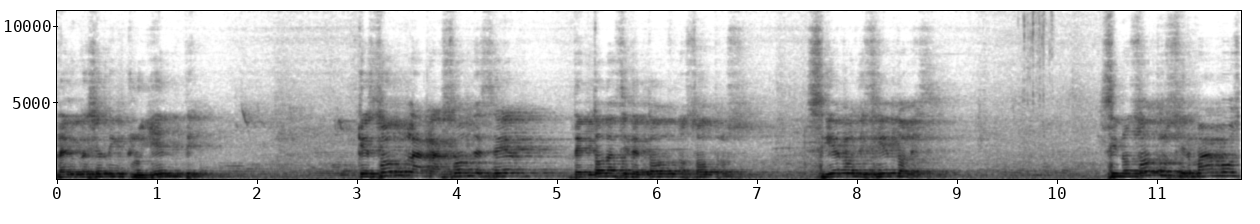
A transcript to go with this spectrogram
la educación incluyente, que son la razón de ser de todas y de todos nosotros. Cierro diciéndoles, si nosotros firmamos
